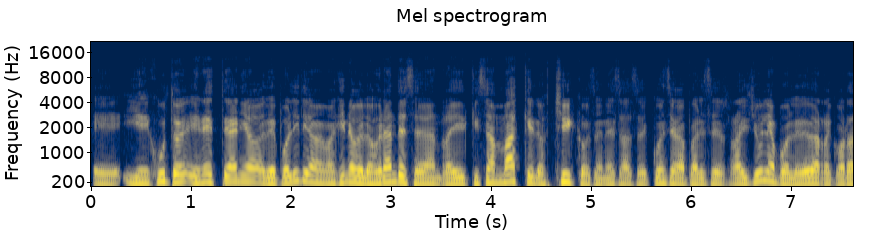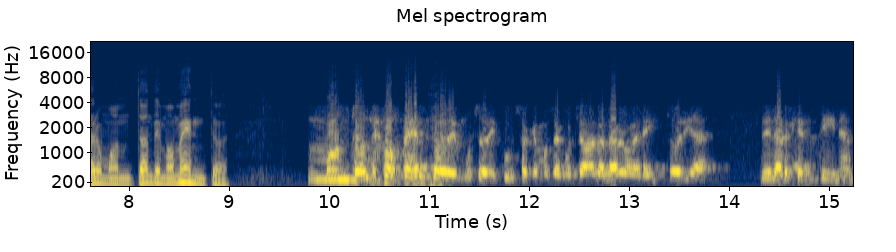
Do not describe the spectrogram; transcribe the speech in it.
Eh, y justo en este año de política me imagino que los grandes se deben reír quizás más que los chicos en esa secuencia que aparece Ray Julian, porque le debe recordar un montón de momentos. Un montón de momentos, de muchos discursos que hemos escuchado a lo largo de la historia de la Argentina.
